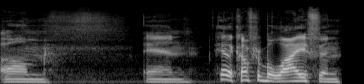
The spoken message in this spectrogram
um, and he had a comfortable life. And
